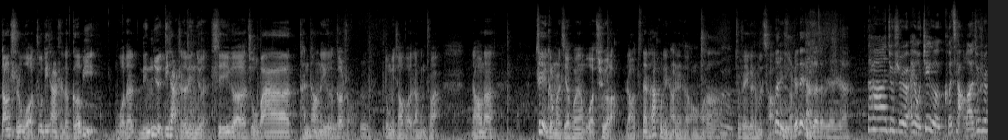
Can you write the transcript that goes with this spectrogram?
当时我住地下室的隔壁，我的邻居，地下室的邻居是一个酒吧弹唱的一个歌手，嗯，东北小伙子长挺帅。然后呢，这哥们儿结婚我去了，然后在他婚礼上认识的王慧，啊，就是一个这么巧那的一个事儿。你跟那大哥怎么认识的？他就是哎呦，这个可巧了，就是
